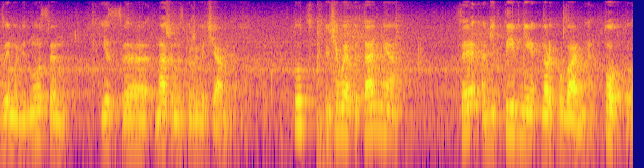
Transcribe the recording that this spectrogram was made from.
взаємовідносин із нашими споживачами, тут ключове питання це об'єктивні нарахування, тобто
